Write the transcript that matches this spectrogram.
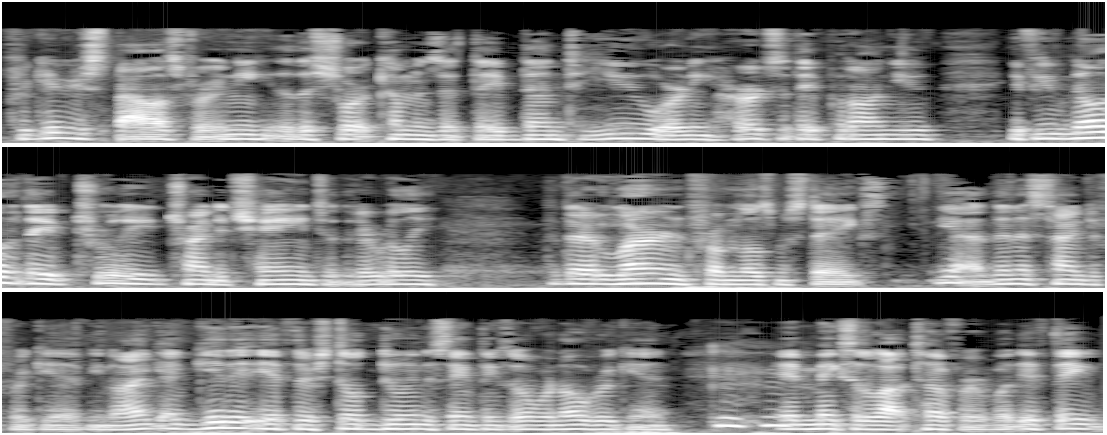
forgive your spouse for any of the shortcomings that they've done to you or any hurts that they put on you. If you know that they're truly trying to change, or that they're really that they're learned from those mistakes, yeah, then it's time to forgive. You know, I, I get it if they're still doing the same things over and over again, it makes it a lot tougher. But if they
